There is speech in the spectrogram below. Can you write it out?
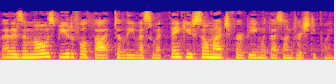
That is a most beautiful thought to leave us with. Thank you so much for being with us on Drishti Point.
